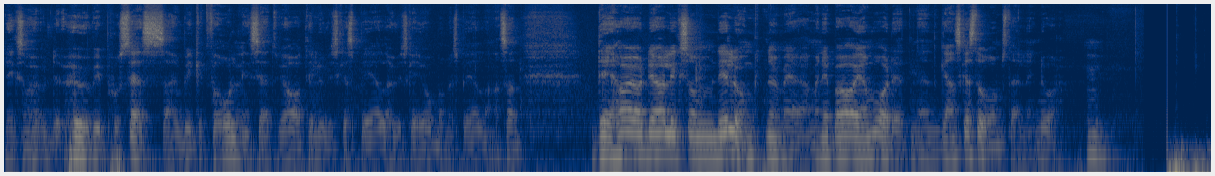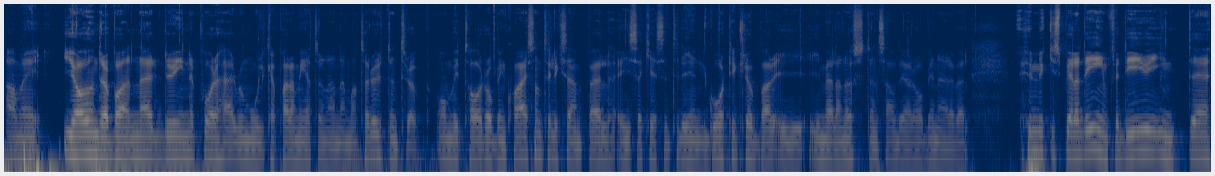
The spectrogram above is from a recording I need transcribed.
liksom hur vi processar, vilket förhållningssätt vi har till hur vi ska spela, hur vi ska jobba med spelarna. Så det, har jag, det, har liksom, det är lugnt numera, men i början var det en, en ganska stor omställning. Då. Mm. Ja, men jag undrar bara, när du är inne på det här med de olika parametrarna när man tar ut en trupp. Om vi tar Robin Quaison till exempel, Isak Kiese går till klubbar i, i Mellanöstern, Saudiarabien är det väl. Hur mycket spelar det in? För det är ju inte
